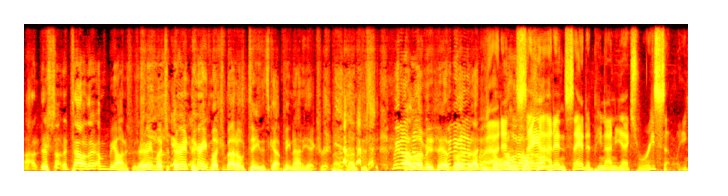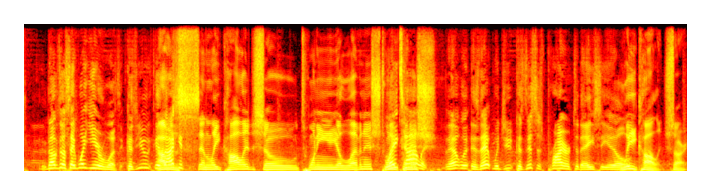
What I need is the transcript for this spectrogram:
Uh, there's something, Tyler. There, I'm gonna be honest with you. There ain't much. There ain't. There ain't much about OT that's got P90X written on it. I'm just. We don't I know, love you to but- death, but you brother, gotta- but I just I don't. didn't say hold. I didn't say I did P90X recently. I was gonna say what year was it? Because you, because I I, was in late college, so 2011ish, could late 2010ish. college. That was, is that would you? Because this is prior to the ACL. Lee College, sorry.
